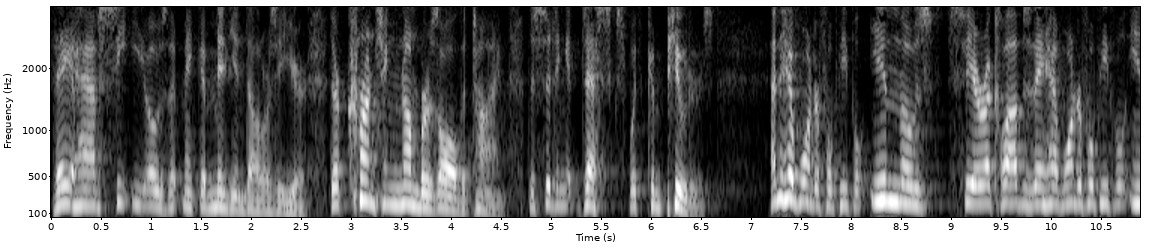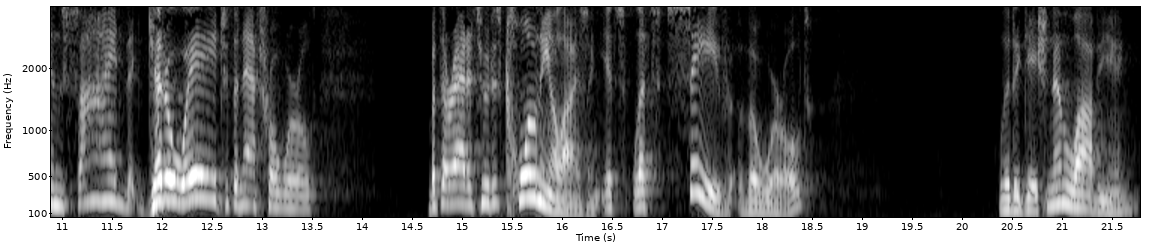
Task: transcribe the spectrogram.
they have CEOs that make a million dollars a year. They're crunching numbers all the time. They're sitting at desks with computers. And they have wonderful people in those Sierra clubs. They have wonderful people inside that get away to the natural world. But their attitude is colonializing. It's let's save the world. Litigation and lobbying.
